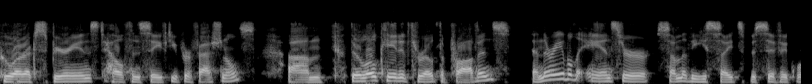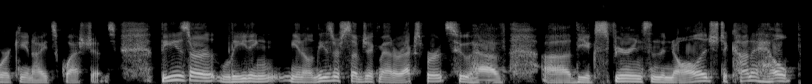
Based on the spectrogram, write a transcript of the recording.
who are experienced health and safety professionals. Um, they're located throughout the province and they're able to answer some of these site specific working in heights questions these are leading you know these are subject matter experts who have uh, the experience and the knowledge to kind of help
